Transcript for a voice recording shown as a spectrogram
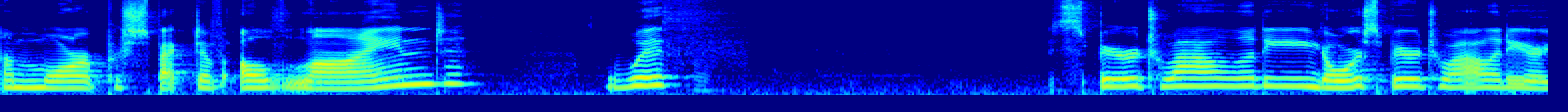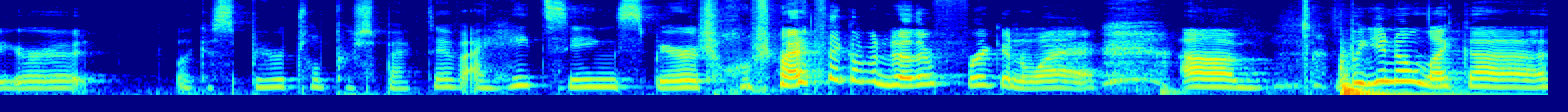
a more perspective aligned with spirituality your spirituality or your like a spiritual perspective. I hate seeing spiritual. I'm trying to think of another freaking way. Um, but you know, like uh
